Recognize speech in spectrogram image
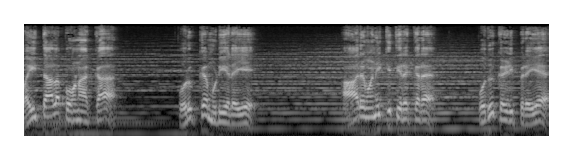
வயிற்றால போனாக்கா பொறுக்க முடியலையே. ஆறு மணிக்கு திறக்கிற பொது கழிப்பிறைய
